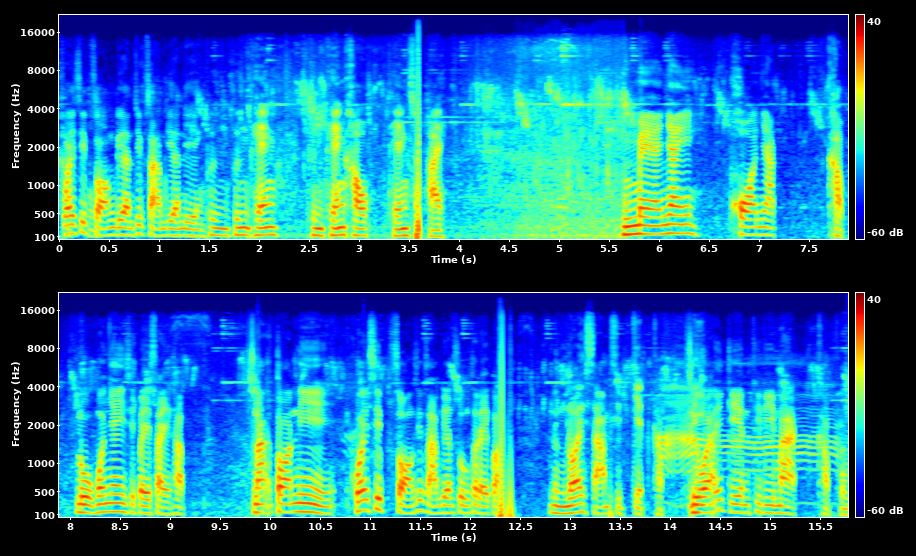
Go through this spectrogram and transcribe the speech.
ครับควาย12เดือน13เดือนเองเพึ่งเพึ่งแทงเพึ่งแทงเขาแทงสะพาย แม่ใหญ่พอยักษ์ครับ ลูกบ่ใหญ่สิไปใส่ครับณตอนนี้ควาย12 13เดือนสูงเท่าใดก่อน137ครับถือว่าในเกณฑ์ที่ดีมากครับผม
